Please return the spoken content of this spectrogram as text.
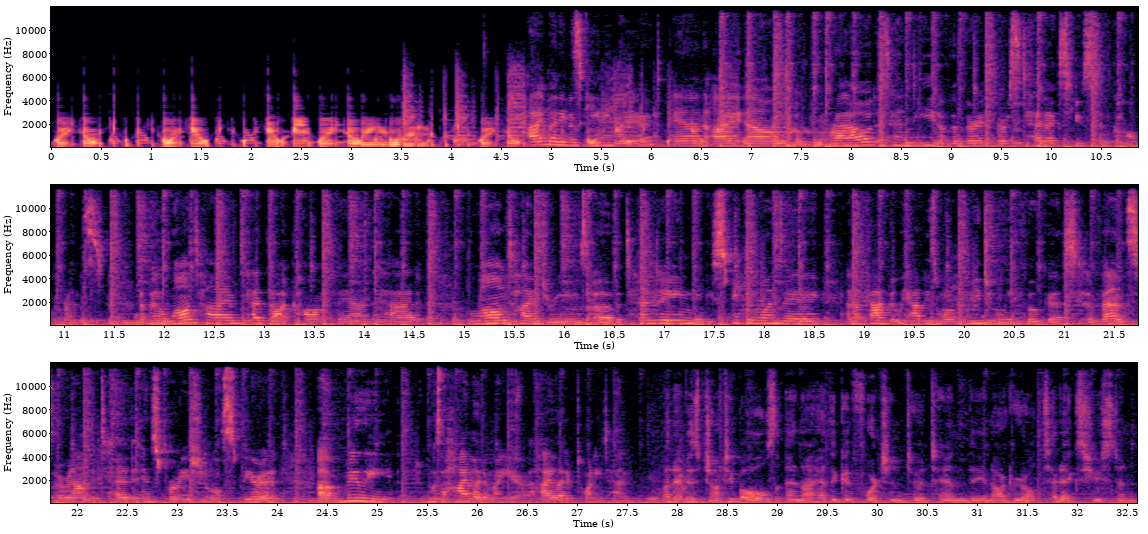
Hi, my name is Katie Laird, and I am a proud attendee of the very first TEDx Houston conference. I've been a long-time TED.com fan, had long-time dreams of attending, maybe speaking one day, and the fact that we have these more regionally focused events around the TED inspirational spirit uh, really was a highlight of my year, a highlight of 2010. My name is Jonty Bowles, and I had the good fortune to attend the inaugural TEDx Houston.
